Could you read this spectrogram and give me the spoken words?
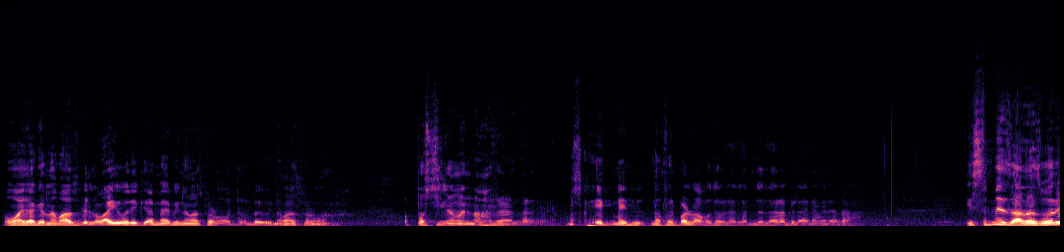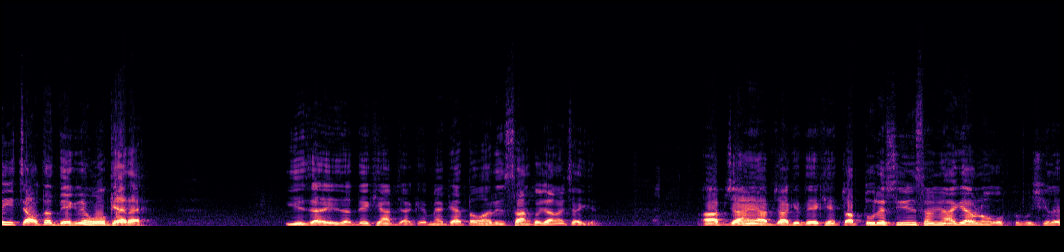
اور وہاں جا کے نماز پہ لڑائی ہو رہی کیا میں بھی نماز پڑھوں تو میں بھی نماز پڑھوں۔ گا اور پسینہ میں نہا رہے اندر، بس ایک میں بھی نفل پڑھ رہا ہوں الحمد للہ رب العالمین میں رہا۔ اس میں زیادہ زور ہے، یہ چاہتا دیکھ رہے ہو کیا رہا ہے۔ یہ جا یہ جا، دیکھیں آپ جا کے۔ میں کہتا ہوں، ہر انسان کو جانا چاہیے۔ آپ جائیں، آپ جا کے دیکھیں۔ تو اب پورے سین سمجھ میں آ گیا آپ لوگوں کو؟ تو مشکل ہے؟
